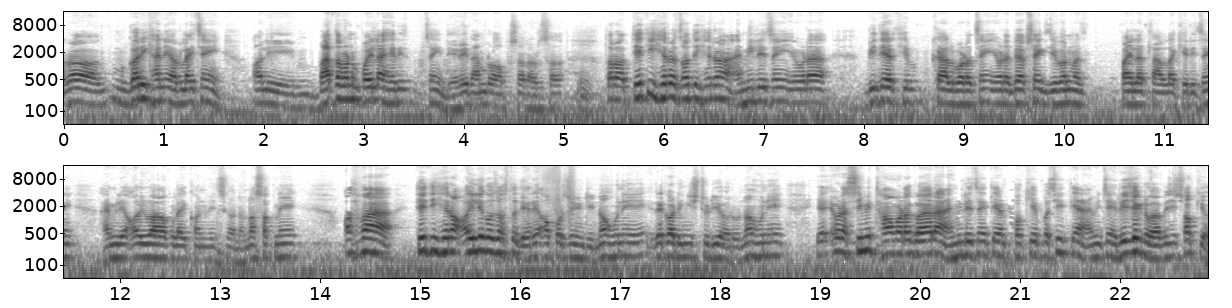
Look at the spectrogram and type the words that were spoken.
र गरी खानेहरूलाई चाहिँ अलि वातावरण पहिला हेरी चाहिँ धेरै राम्रो अवसरहरू छ। तर त्यतिखेर जतिखेर हामीले चाहिँ एउटा विद्यार्थी कालबाट चाहिँ एउटा व्यावसायिक जीवनमा पाइला ताल्दाखेरि चाहिँ हामीले अभिभावकलाई कन्भिन्स गर्न नसक्ने अथवा त्यतिखेर अहिलेको जस्तो धेरै अपर्च्युनिटी नहुने रेकर्डिङ स्टुडियोहरू नहुने या एउटा सीमित ठाउँबाट गएर हामीले चाहिँ त्यहाँ ठोकिएपछि त्यहाँ हामी चाहिँ रिजेक्ट भएपछि सक्यो।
